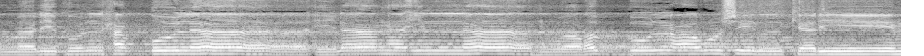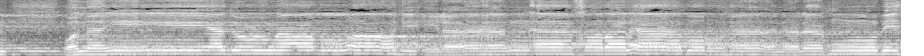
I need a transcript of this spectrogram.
الملك الحق لا إله إلا هو رب العرش الكريم. ومن يدع مع الله إلها آخر لا برهان له به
